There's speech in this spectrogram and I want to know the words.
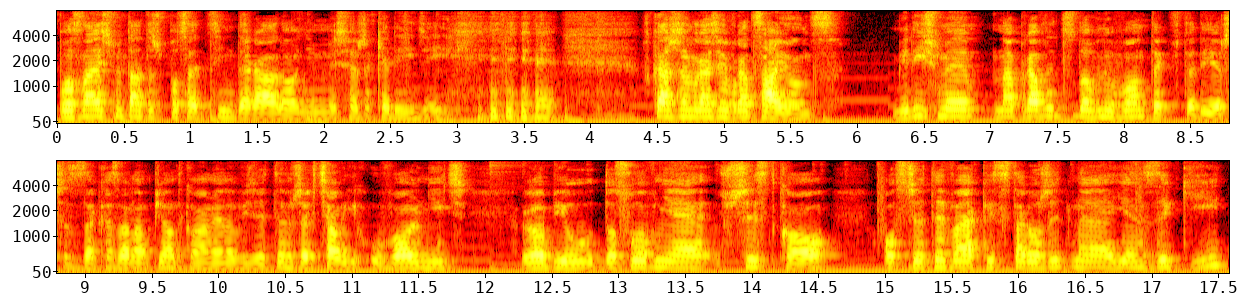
Poznaliśmy tam też postać Cindera, ale o nim myślę, że kiedy indziej. w każdym razie wracając. Mieliśmy naprawdę cudowny wątek wtedy jeszcze z zakazaną piątką, a mianowicie tym, że chciał ich uwolnić. Robił dosłownie wszystko, odczytywał jakieś starożytne języki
